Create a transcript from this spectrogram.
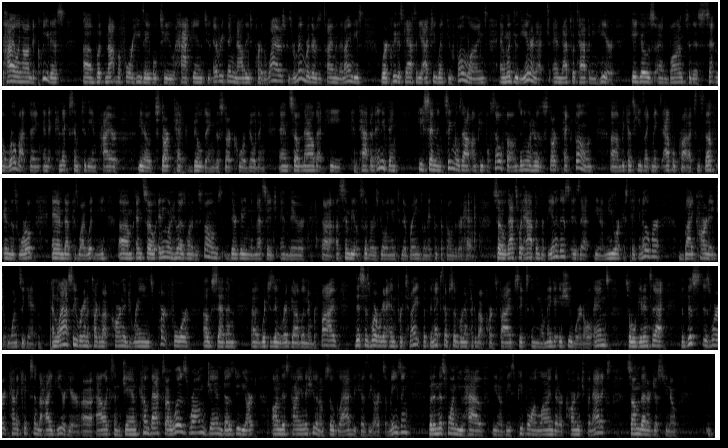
piling on to Cletus, uh, but not before he's able to hack into everything. Now that he's part of the wires, because remember, there was a time in the 90s where Cletus Kasady actually went through phone lines and went through the internet, and that's what's happening here. He goes and bonds to this Sentinel robot thing, and it connects him to the entire you know Stark Tech building, the Stark Core building. And so now that he can tap in anything, he's sending signals out on people's cell phones. Anyone who has a Stark Tech phone, um, because he's like makes Apple products and stuff in this world, and because uh, why wouldn't he? Um, and so anyone who has one of his phones, they're getting the message, and their uh, a symbiote sliver is going into their brains when they put the phone to their head. So that's what happens at the end of this: is that you know New York is taken over by Carnage once again. And lastly, we're going to talk about Carnage Reigns Part 4 of 7, uh, which is in Red Goblin number 5. This is where we're going to end for tonight, but the next episode we're going to talk about parts 5, 6, and the Omega issue where it all ends. So we'll get into that. But this is where it kind of kicks into high gear here. Uh, Alex and Jan come back. So I was wrong. Jan does do the art on this tie in issue, and I'm so glad because the art's amazing. But in this one, you have you know these people online that are Carnage fanatics, some that are just you know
